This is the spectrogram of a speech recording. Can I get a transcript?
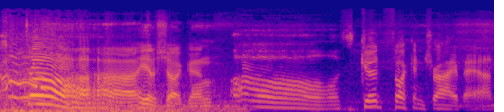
Oh! Ah, he had a shotgun. oh, it's good fucking try, man.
